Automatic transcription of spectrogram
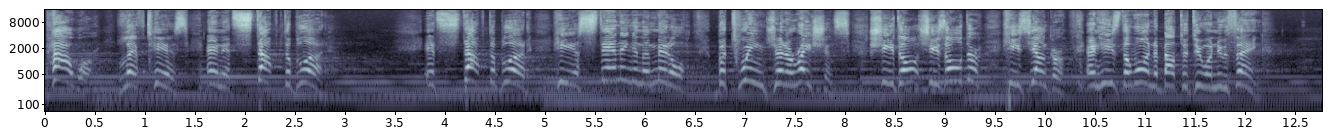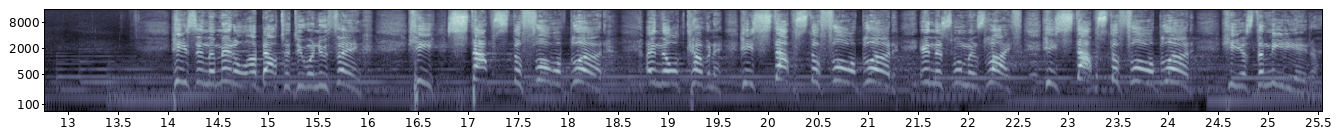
power left his and it stopped the blood. It stopped the blood. He is standing in the middle between generations. She's, old, she's older, he's younger, and he's the one about to do a new thing. He's in the middle about to do a new thing. He stops the flow of blood in the old covenant. He stops the flow of blood in this woman's life. He stops the flow of blood. He is the mediator.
